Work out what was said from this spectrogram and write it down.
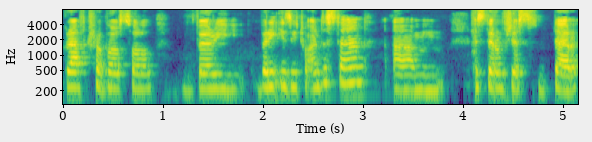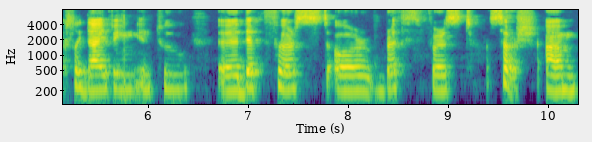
graph traversal very, very easy to understand um, instead of just directly diving into uh, depth first or breadth first search. Um,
